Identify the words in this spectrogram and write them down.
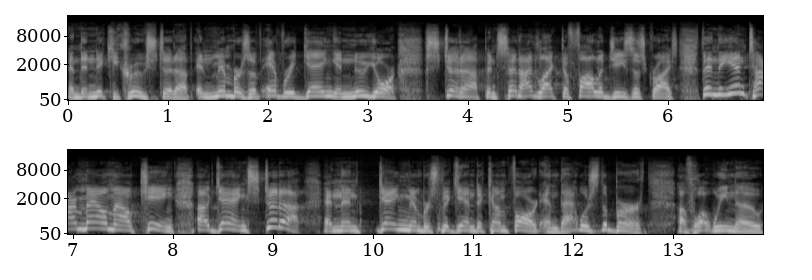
And then Nicky Cruz stood up, and members of every gang in New York stood up and said, I'd like to follow Jesus Christ. Then the entire Mau Mau King uh, gang stood up, and then gang members began to come forward. And that was the birth of what we know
